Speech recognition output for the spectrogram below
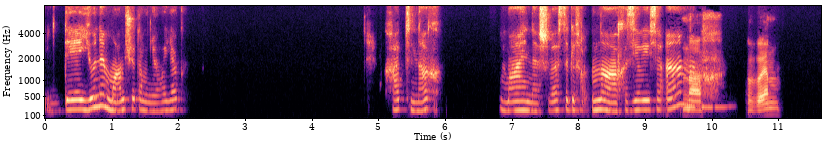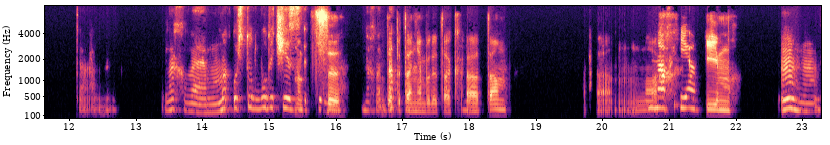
Де юне мам, що там в нього як? Hat nach meine Schwester gefragt. Nach з'явився. Ага. Nach вем. Так. Nach wem. Ось тут буде чи з Ну, ким? це Nach wem. де А, питання буде так. А там nach Nach ihr. ім. Угу.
